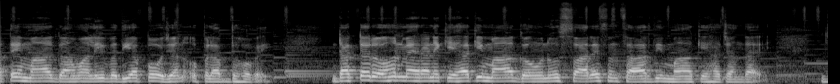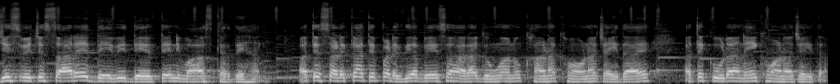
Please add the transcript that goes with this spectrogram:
ਅਤੇ ਮਾਂ ਗਾਵਾਂ ਲਈ ਵਧੀਆ ਭੋਜਨ ਉਪਲਬਧ ਹੋਵੇ। ਡਾਕਟਰ ਰੋਹਨ ਮਹਿਰਾ ਨੇ ਕਿਹਾ ਕਿ ਮਾਂ ਗਊ ਨੂੰ ਸਾਰੇ ਸੰਸਾਰ ਦੀ ਮਾਂ ਕਿਹਾ ਜਾਂਦਾ ਹੈ, ਜਿਸ ਵਿੱਚ ਸਾਰੇ ਦੇਵੀ ਦੇਵਤੇ ਨਿਵਾਸ ਕਰਦੇ ਹਨ ਅਤੇ ਸੜਕਾਂ ਤੇ ਭੜਕਦੀਆਂ ਬੇਸਹਾਰਾ ਗਊਆਂ ਨੂੰ ਖਾਣਾ ਖਵਾਉਣਾ ਚਾਹੀਦਾ ਹੈ ਅਤੇ ਕੂੜਾ ਨਹੀਂ ਖਵਾਉਣਾ ਚਾਹੀਦਾ,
